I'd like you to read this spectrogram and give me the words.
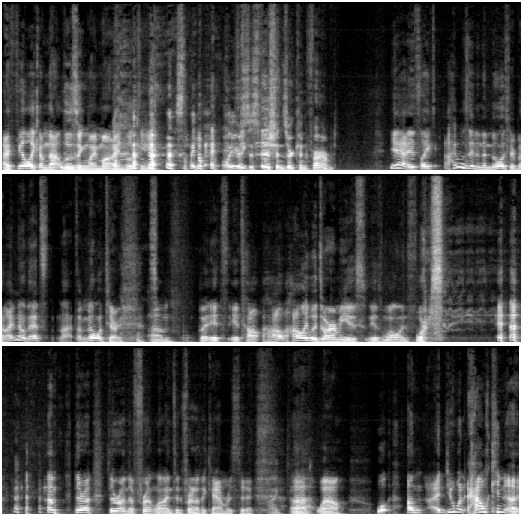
I feel like I'm not losing my mind looking at. it's like all your Like suspicions are confirmed. Yeah, it's like I wasn't in the military, but I know that's not the military. Um, but it's it's Hol- Hol- Hollywood's army is is well enforced. um, they're on they're on the front lines in front of the cameras today. Uh, wow. Well, um, I do want. How can uh,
